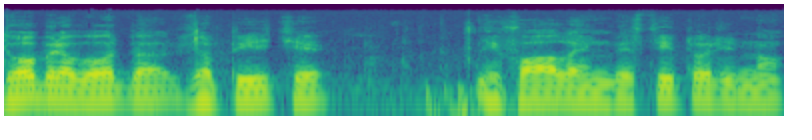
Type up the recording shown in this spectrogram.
Dobra voda za piće i hvala investitorima,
